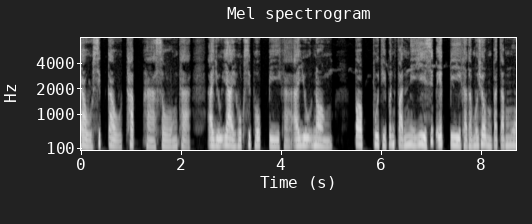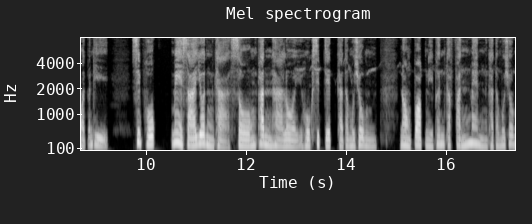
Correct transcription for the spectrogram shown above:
99ทับ52ค่ะ อายุยาย66ปีค่ะ อายุน้องปอบผู้ที่เพิ่นฝันนี่21ปีค่ะท่านผู้ชมประจำงวดวันที่16เมษายนค่ะ2567ค่ะท่านผู้ชม น้องปอบนี่เพิ่นกับฝันแม่นค่ะท่านผู้ชม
